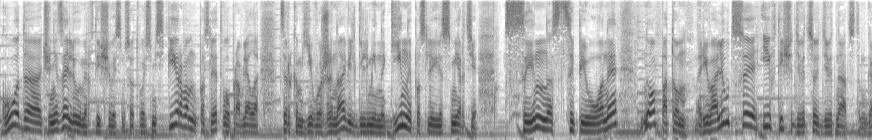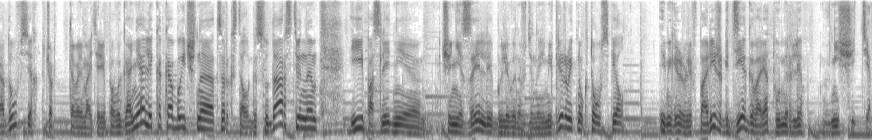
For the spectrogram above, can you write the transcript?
года. Ченезелли умер в 1881. После этого управляла цирком его жена Вильгельмина Гинны. После ее смерти сын Сципионе. Но потом революция, и в 1919 году всех к чертовой матери повыгоняли, как обычно. Цирк стал государственным, и последние Ченезелли были вынуждены эмигрировать, ну, кто успел эмигрировали в Париж, где, говорят, умерли в нищете.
